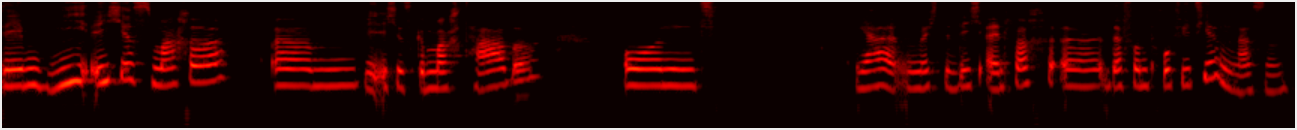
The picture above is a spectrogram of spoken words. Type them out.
dem, wie ich es mache, ähm, wie ich es gemacht habe. Und ja, möchte dich einfach äh, davon profitieren lassen.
